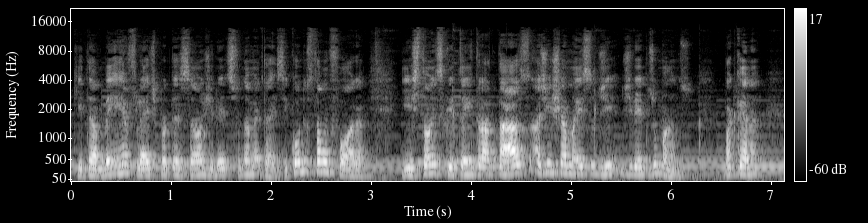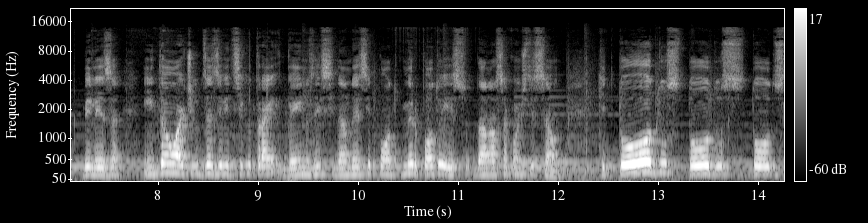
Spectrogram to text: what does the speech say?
que também refletem proteção aos direitos fundamentais. E quando estão fora e estão inscritos em tratados, a gente chama isso de direitos humanos. Bacana, beleza? Então o artigo 225 vem nos ensinando esse ponto. O primeiro ponto é isso, da nossa Constituição, que todos, todos, todos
